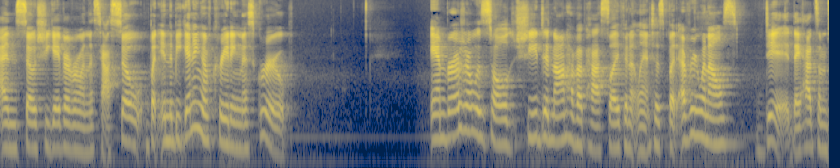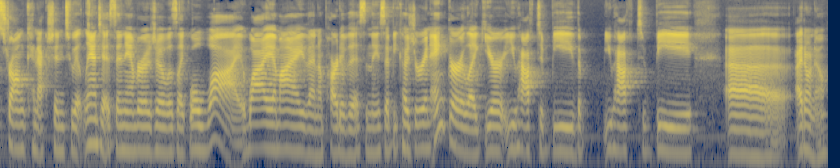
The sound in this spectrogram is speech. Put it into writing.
And so she gave everyone this task. So but in the beginning of creating this group ambrosia was told she did not have a past life in atlantis but everyone else did. They had some strong connection to Atlantis. And Ambrosia was like, Well, why? Why am I then a part of this? And they said, Because you're an anchor. Like you're you have to be the you have to be uh I don't know,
